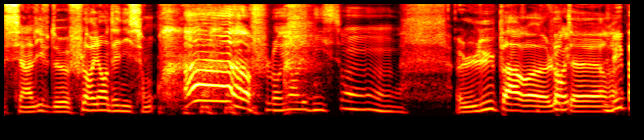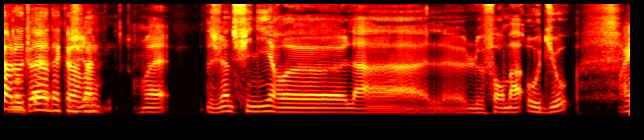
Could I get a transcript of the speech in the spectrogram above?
C'est un livre de Florian Denisson, Ah, Florian Lénisson. lu par euh, l'auteur. lu par l'auteur, d'accord, je viens de- Ouais. Je viens de finir euh, la, le, format audio Oui.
